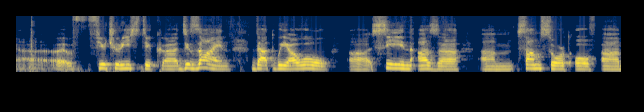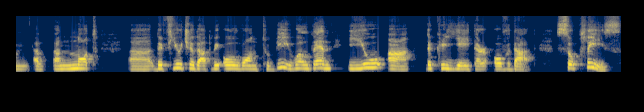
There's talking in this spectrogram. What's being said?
uh futuristic uh, design that we are all uh, seeing as a um, some sort of um, a, a not uh, the future that we all want to be, well, then you are the creator of that. So please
